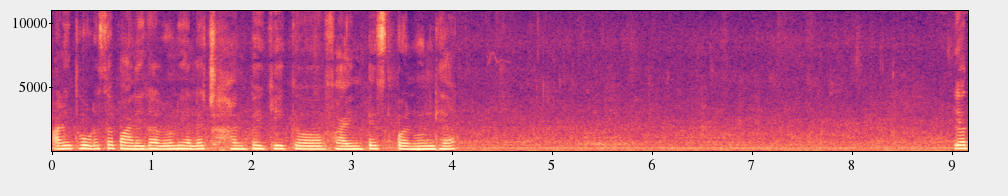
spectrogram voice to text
आणि थोडंसं पाणी घालून याला छानपैकी एक फाईन पेस्ट बनवून घ्या. यात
